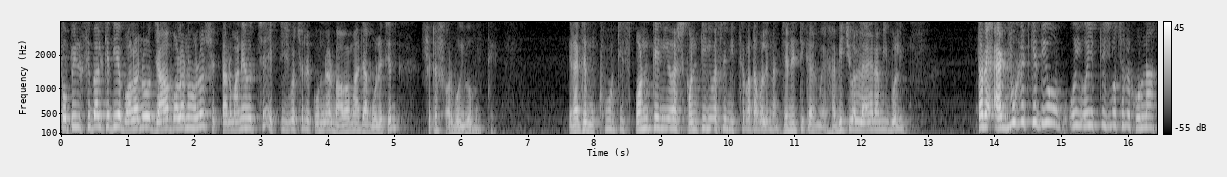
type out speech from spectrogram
কপিল সিবালকে দিয়ে বলানো, যা বলানো হলো, সে তার মানে হচ্ছে একত্রিশ বছরের কন্যার বাবা মা যা বলেছেন, সেটা সর্বৈব মিথ্যে। এরা যে মুখ্যমন্ত্রী স্পন্টেনিয়াস, কন্টিনিউয়াসলি মিথ্যে কথা বলে না, জেনেটিক্যাল হ্যাবিচুয়াল লায়ার আমি বলি। তারা অ্যাডভোকেটকে দিয়েও ওই ওই একত্রিশ বছরের কন্যা,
